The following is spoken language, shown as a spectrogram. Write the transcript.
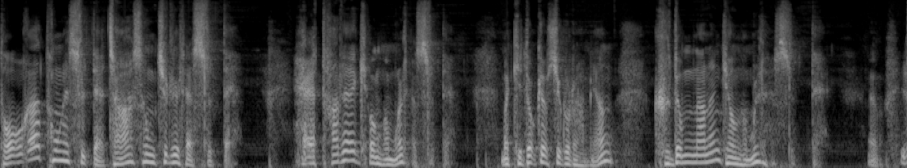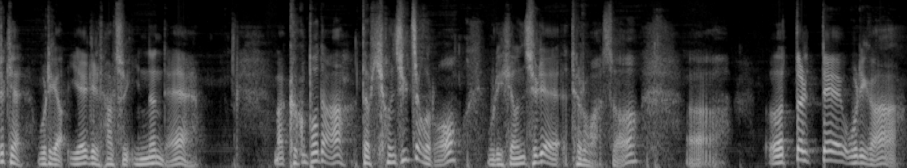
도가 통했을 때, 자성취를 했을 때, 해탈의 경험을 했을 때, 뭐 기독교식으로 하면 거듭나는 경험을 했을 때, 이렇게 우리가 얘기를 할 수 있는데, 막 그것보다 더 현실적으로 우리 현실에 들어와서 어, 어떨 때 우리가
